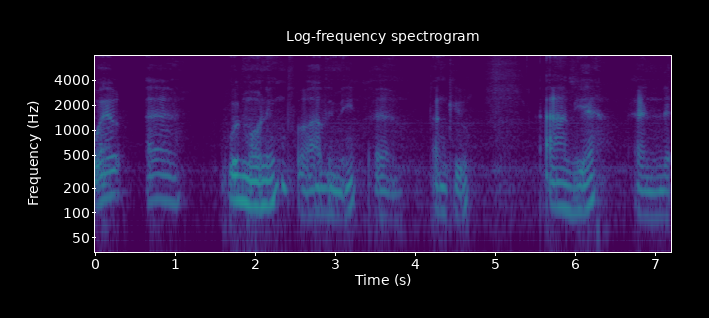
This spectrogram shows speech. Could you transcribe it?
Well, uh, good morning for having me. Uh, thank you. I'm here and uh,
